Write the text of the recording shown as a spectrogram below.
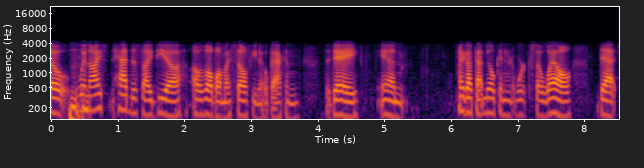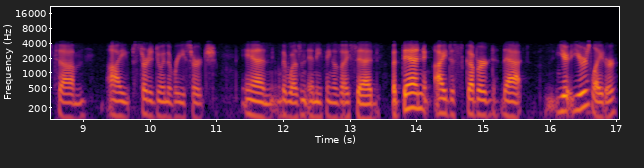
so mm-hmm. when i had this idea i was all by myself you know back in the day and i got that milk in and it worked so well that um i started doing the research and there wasn't anything as i said but then i discovered that years later,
